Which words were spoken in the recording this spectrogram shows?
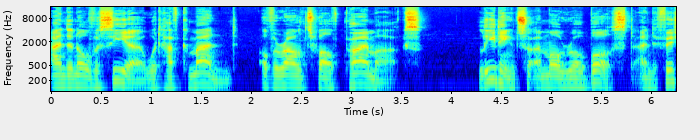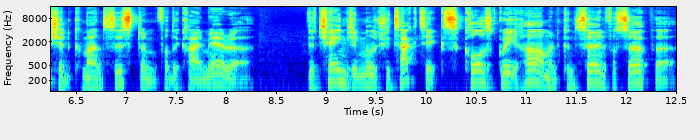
and an Overseer would have command of around 12 Primarchs, leading to a more robust and efficient command system for the Chimera. The change in military tactics caused great harm and concern for Serpa,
